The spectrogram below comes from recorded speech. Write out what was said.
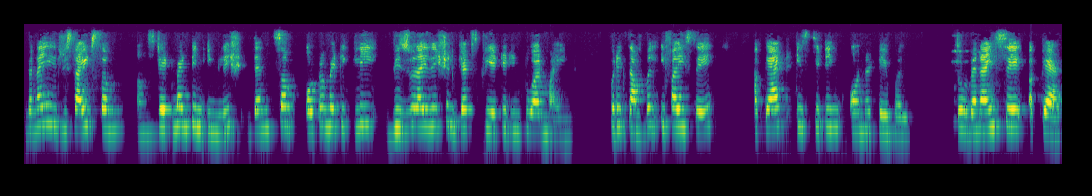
when I recite some uh, statement in English, then some automatically visualization gets created into our mind. For example, if I say a cat is sitting on a table. So when i say a cat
